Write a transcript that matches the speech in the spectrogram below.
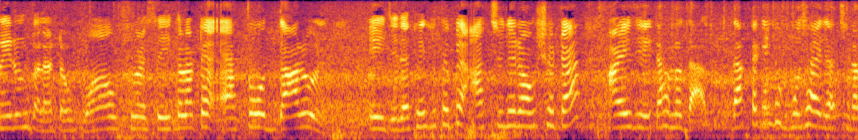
মেরুন কালারটা ওয়াও ফ্রেন্ডস এই কালারটা এত দারুণ। এই যে দেখো এখানে থাকবে আঁচলের অংশটা। আর এই যে এটা হলো দাগ। দাগটা কিন্তু বোঝাই যাচ্ছে না।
